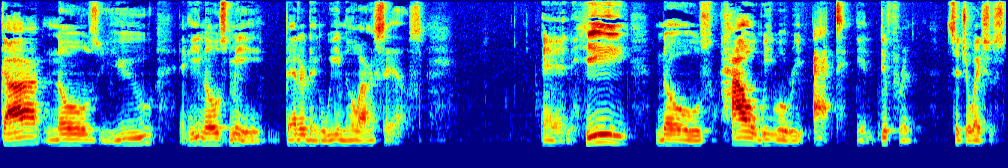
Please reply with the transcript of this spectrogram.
God knows you and He knows me better than we know ourselves and he knows how we will react in different situations.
